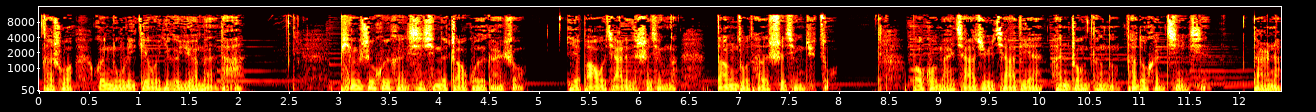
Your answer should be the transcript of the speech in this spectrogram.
他说会努力给我一个圆满的答案，平时会很细心的照顾我的感受。也把我家里的事情呢，当做他的事情去做，包括买家具、家电、安装等等，他都很尽心。当然呢，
